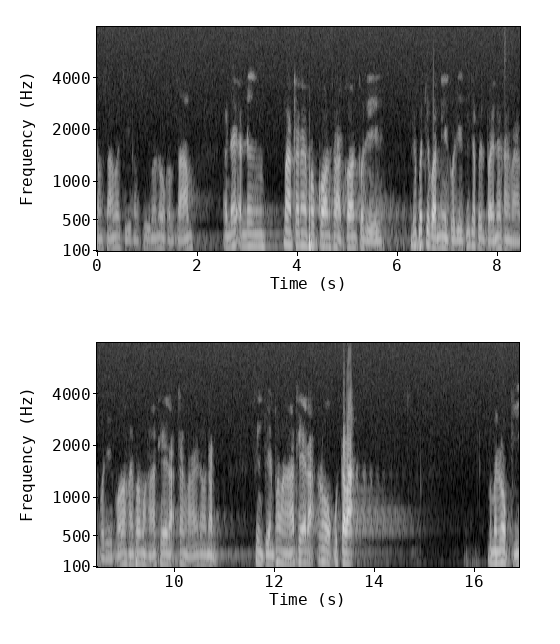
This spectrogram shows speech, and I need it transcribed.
คำสามวจีคำสี่มโนคำสาม อันใดอันหนึ่งมาจะในพบกรศาสตร์กรก็ดี หรือปัจจุบันนี้ก็ดีก็จะเป็นไปในข้างหน้าก็ดีขอให้พระมหาเทระทั้งหลายเรานั่นซึ่งเปลี่ยนพระมหาเทระโลกุตระมันมันโลกกี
